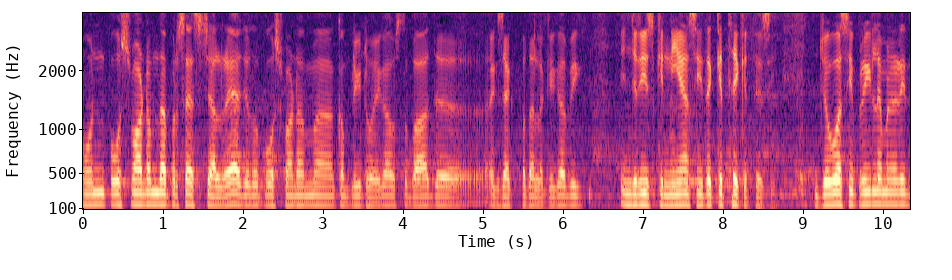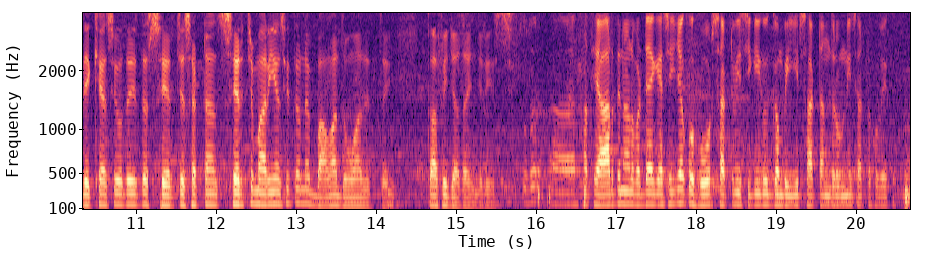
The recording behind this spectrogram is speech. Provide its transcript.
ਹੁਣ ਪੋਸਟਮਾਰਟਮ ਦਾ ਪ੍ਰੋਸੈਸ ਚੱਲ ਰਿਹਾ, ਜਦੋਂ ਪੋਸਟਮਾਰਟਮ ਕੰਪਲੀਟ ਹੋਏਗਾ, ਉਸ ਤੋਂ ਬਾਅਦ ਐਗਜ਼ੈਕਟ ਪਤਾ ਲੱਗੇਗਾ ਵੀ ਇੰਜਰੀਜ਼ ਕਿੰਨੀਆਂ ਸੀ ਤੇ ਕਿੱਥੇ ਕਿੱਥੇ ਸੀ। ਜੋ ਅਸੀਂ ਪ੍ਰੀਲਿਮਿਨਰੀ ਦੇਖਿਆ ਸੀ, ਉਹਦੇ 'ਚ ਤਾਂ ਸਿਰ 'ਚ ਸੱਟਾਂ, ਸਿਰ 'ਚ ਮਾਰੀਆਂ ਸੀ ਤੇ ਉਹਨੇ ਬਾਹਾਂ ਦੋਵਾਂ ਦਿੱਤੇ ਕਾਫੀ ਜ਼ਿਆਦਾ ਇੰਜਰੀਜ਼ ਸੀ। ਹਥਿਆਰ ਦੇ ਨਾਲ ਵੱਢਿਆ ਗਿਆ ਸੀ ਜਾਂ ਕੋਈ ਹੋਰ ਸੱਟ ਵੀ ਸੀਗੀ ਕੋਈ ਗੰਭੀਰ ਸੱਟ ਅੰਦਰੂਨੀ ਸੱਟ ਹੋਵੇ ਕੋਈ?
